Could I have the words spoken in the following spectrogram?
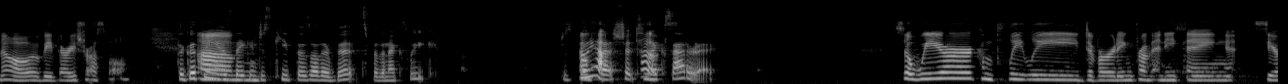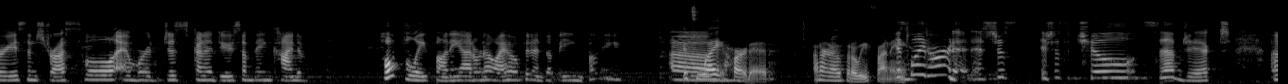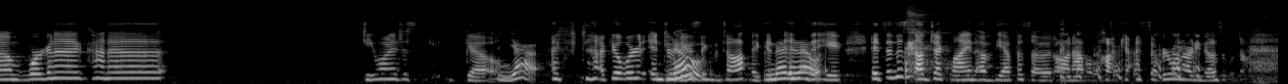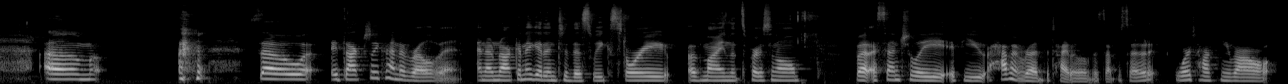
no, it would be very stressful. The good thing is they Um, can just keep those other bits for the next week. Just Oh, yeah, that shit to next. Saturday. So we are completely diverting from anything serious and stressful, and we're just gonna do something kind of hopefully funny. I don't know. I hope it ends up being funny. It's Um, lighthearted. I don't know if it'll be funny. It's lighthearted. It's just it's just a chill subject. Um, we're gonna kind of. Do you want to just go? yeah. I, I feel weird introducing the topic. It's No, no, in no. the it's in the subject line of the episode on Apple Podcasts. Everyone already knows what we're talking. about. Um, so it's actually kind of relevant, and I'm not going to get into this week's story of mine that's personal, but essentially, if you haven't read the title of this episode, we're talking about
